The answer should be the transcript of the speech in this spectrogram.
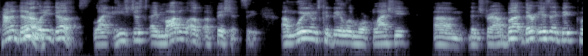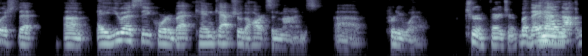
kind of does No. what he does. Like he's just a model of efficiency. Um, Williams could be a little more flashy um, than Stroud, but there is a big push that um, a USC quarterback can capture the hearts and minds uh, pretty well. True, very true. But they have not.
